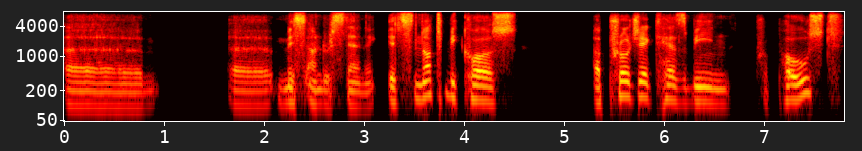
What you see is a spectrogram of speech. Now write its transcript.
uh, uh, misunderstanding. It's not because a project has been proposed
